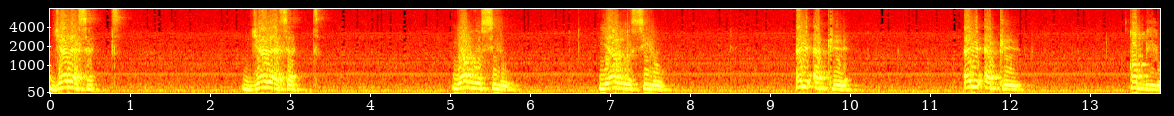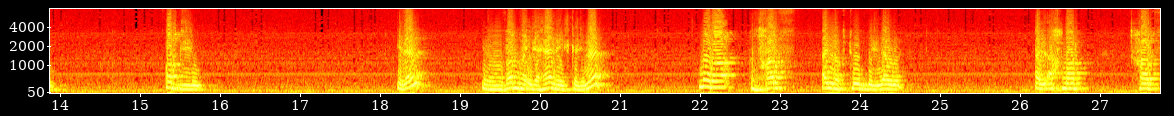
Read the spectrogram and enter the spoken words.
جلست؟ جلست. يغسل. يغسل. الأكل. الأكل. قبل. قبل. إذا هذه الكلمات نرى الحرف المكتوب باللون الأحمر حرف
